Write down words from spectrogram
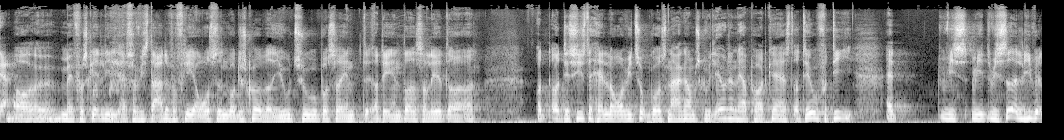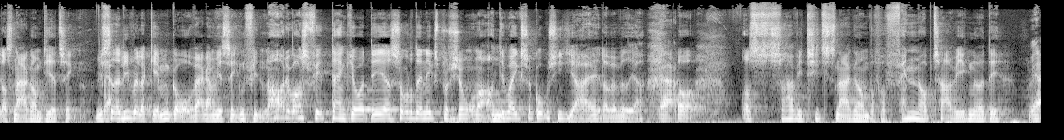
Ja. Og øh, med forskellige, altså vi startede for flere år siden, hvor det skulle have været YouTube, og, så endte, og det ændrede sig lidt, og, og, og, og det sidste halve år, vi to går og snakker om, skulle vi lave den her podcast, og det er jo fordi, at vi, vi, vi sidder alligevel og snakker om de her ting. Vi sidder alligevel og gennemgår, hver gang vi har set en film. Nå, det var også fedt, da han gjorde det, og så du den eksplosion, og det var ikke så god CGI, eller hvad ved jeg. Ja. Og, og så har vi tit snakket om, hvorfor fanden optager vi ikke noget af det. ja.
